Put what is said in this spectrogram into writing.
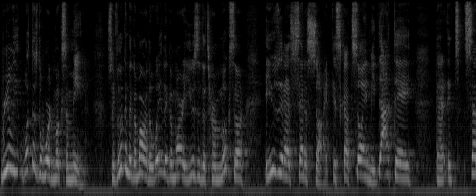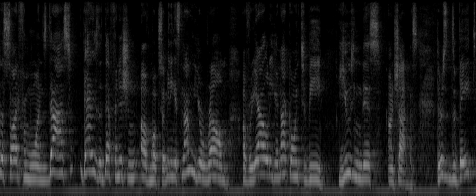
Really, what does the word Muksa mean? So if you look in the Gemara, the way the Gemara uses the term muksa, it uses it as set aside. Iskatsoi midate, that it's set aside from one's das. That is the definition of muksa, meaning it's not in your realm of reality. You're not going to be using this on Shabbos. There's a debate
